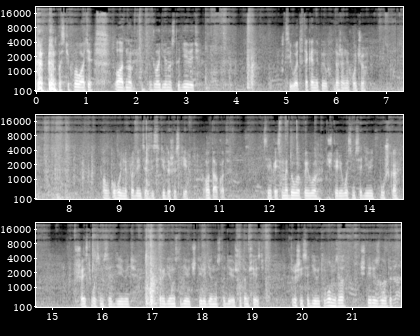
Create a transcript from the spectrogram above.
по стекловаті. Ладно, 2,99. Ці от таке не пив, навіть не хочу. Алкоголь не продається з 10 до 6. Отак от. Це якесь медове пиво 4,89 пушка. 6,89, 3,99, 4,99, що там ще є? 3,69 лом за 4 злотих.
